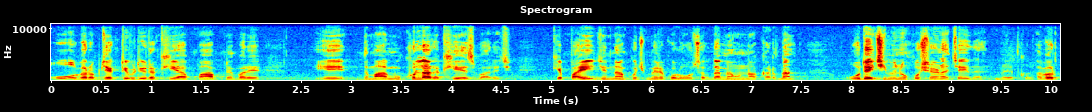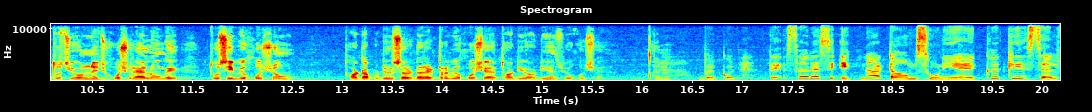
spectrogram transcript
ਉਹ ਅਗਰ ਆਬਜੈਕਟਿਵਿਟੀ ਰੱਖੀਏ ਆਪਾਂ ਆਪਣੇ ਬਾਰੇ ਇਹ ਦਿਮਾਗ ਨੂੰ ਖੁੱਲਾ ਰੱਖੀਏ ਇਸ ਬਾਰੇ 'ਚ ਕਿ ਭਾਈ ਜਿੰਨਾ ਕੁਝ ਮੇਰੇ ਕੋਲ ਹੋ ਸਕਦਾ ਮੈਂ ਉਹਨਾਂ ਕਰਦਾ। ਉਹਦੇ 'ਚ ਹੀ ਮੈਨੂੰ ਖੁਸ਼ ਰਹਿਣਾ ਚਾਹੀਦਾ ਹੈ। ਬਿਲਕੁਲ। ਅਗਰ ਤੁਸੀਂ ਉਹਨੇ 'ਚ ਖੁਸ਼ ਰਹਿ ਲਓਗੇ ਤੁਸੀਂ ਵੀ ਖੁਸ਼ ਹੋ ਤੁਹਾਡਾ ਪ੍ਰੋਡਿਊਸਰ ਡਾਇਰੈਕਟਰ ਵੀ ਖੁਸ਼ ਹੈ ਤੁਹਾਡੀ ਆਡੀਅנס ਵੀ ਖੁਸ਼ ਹੈ। ਹੈ ਨਾ? ਬਿਲਕੁਲ। ਤੇ ਸਰ ਅਸੀਂ ਇੱਕ ਨਾ ਟਰਮ ਸੁਣੀ ਹੈ ਇੱਕ ਕਿ ਸੈਲਫ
